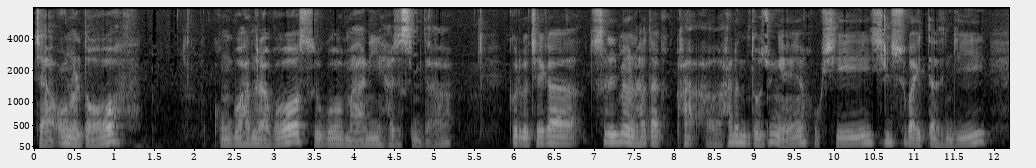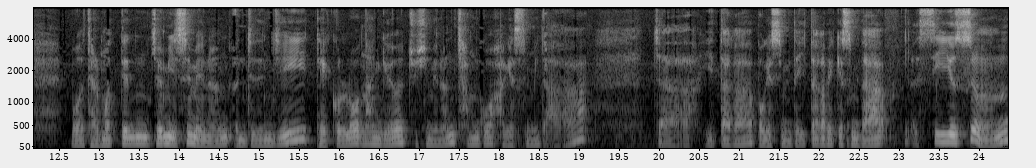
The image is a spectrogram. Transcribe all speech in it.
자, 오늘도 공부하느라고 수고 많이 하셨습니다. 그리고 제가 설명을 하다 하, 어, 하는 도중에 혹시 실수가 있다든지 뭐 잘못된 점이 있으면은 언제든지 댓글로 남겨 주시면은 참고하겠습니다. 자, 이따가 보겠습니다. 이따가 뵙겠습니다. See you soon.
